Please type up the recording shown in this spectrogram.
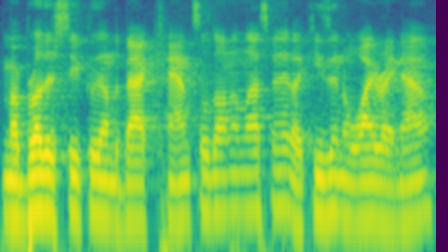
My brother secretly on the back canceled on him last minute. Like he's in Hawaii right now,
